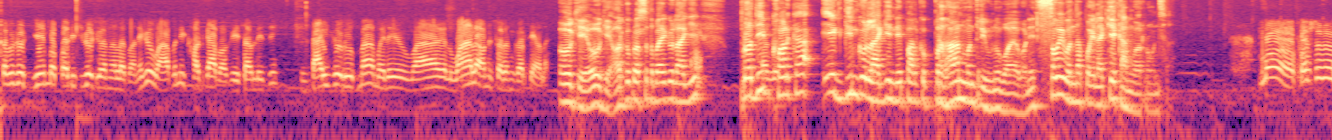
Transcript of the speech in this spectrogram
तपाईँको गेममा पार्टिसिपेट गर्नलाई भनेको उहाँ पनि खड्का भएको हिसाबले चाहिँ दाईको रूपमा मैले उहाँ उहाँलाई अनुसरण गर्थेँ होला। Okay okay. अर्को प्रश्न तपाईँको लागि प्रदीप खड्का एक दिनको लागि नेपालको प्रधानमन्त्री हुनुभयो भने सबैभन्दा पहिला के काम गर्नुहुन्छ? म फर्स्ट अफ अल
